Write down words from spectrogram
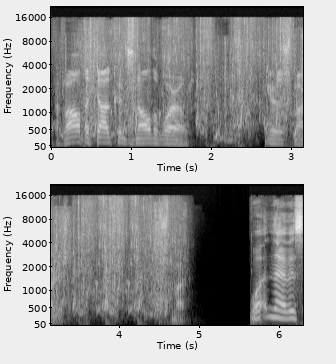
of all the Duncans in all the world, you're the smartest. Smart. What? No, this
